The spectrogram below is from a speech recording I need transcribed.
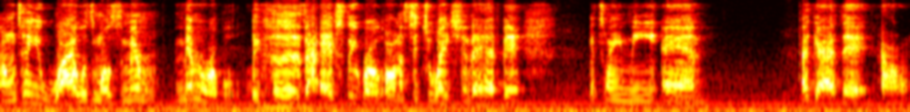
I'm gonna tell you why it was most mem- memorable because I actually wrote on a situation that happened between me and a guy that um,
